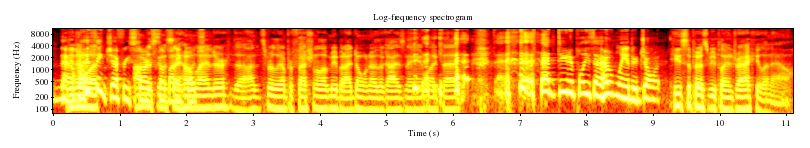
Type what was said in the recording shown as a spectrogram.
no. You know I what? think Jeffree Star I'm is just gonna somebody. say Homelander. The, uh, it's really unprofessional of me, but I don't know the guy's name like that. That dude that plays that Homelander, John He's supposed to be playing Dracula now.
